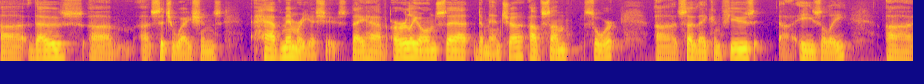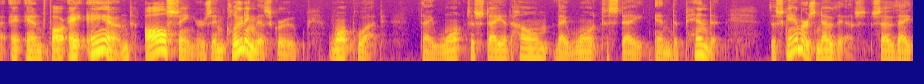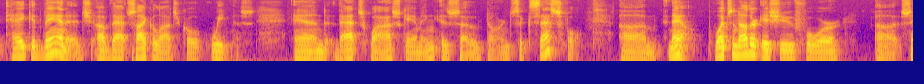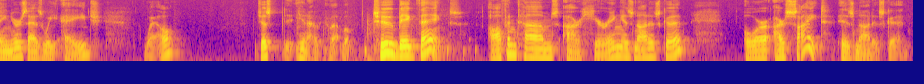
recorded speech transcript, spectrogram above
uh, those uh, uh, situations have memory issues. They have early onset dementia of some sort, so they confuse easily. Uh, and far and all seniors, including this group, want what? They want to stay at home. They want to stay independent. The scammers know this, so they take advantage of that psychological weakness. And that's why scamming is so darn successful. Um, now, what's another issue for uh, seniors as we age? Well, just, you know, two big things. oftentimes our hearing is not as good or our sight is not as good.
